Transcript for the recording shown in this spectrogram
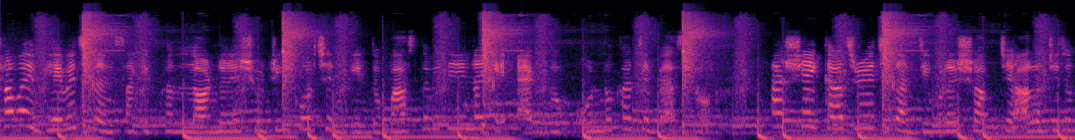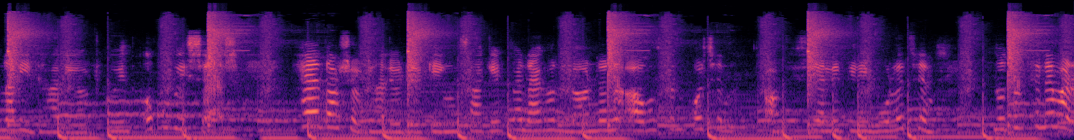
সবাই ভেবেছিলেন সাকিব খান লন্ডনে শুটিং করছেন, কিন্তু বাস্তবে তিনি নাকি একদম অন্য কাজে ব্যস্ত। আর সেই কাজ রয়েছে তার জীবনের সবচেয়ে আলোচিত নারী ঢালিউড কুইন অপু বিশ্বাস। হ্যাঁ দর্শক ঢালিউডের কিং সাকিব খান এখন লন্ডনে অবস্থান করছেন। অফিসিয়ালি তিনি বলেছেন, নতুন সিনেমার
